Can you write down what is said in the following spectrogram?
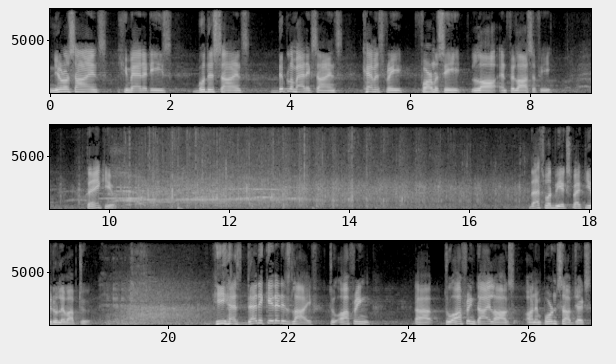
neuroscience, humanities, Buddhist science, diplomatic science, chemistry, pharmacy, law, and philosophy. Thank you. That's what we expect you to live up to. he has dedicated his life to offering, uh, to offering dialogues on important subjects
